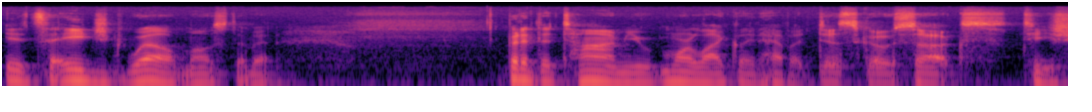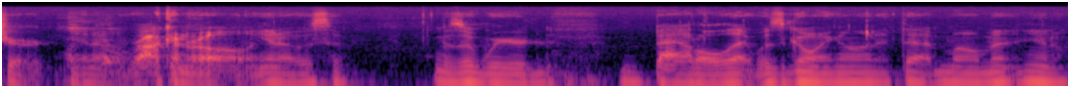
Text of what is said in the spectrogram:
it's aged well, most of it. But at the time, you were more likely to have a disco sucks T-shirt, you know, rock and roll. You know, it was a it was a weird battle that was going on at that moment, you know.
